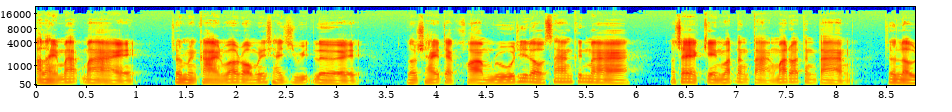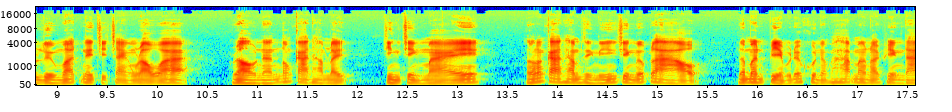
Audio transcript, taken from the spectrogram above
อะไรมากมาย จนมันกลายว่าเราไม่ได้ใช้ชีวิตเลย เราใช้แต่ความรู้ที่เราสร้างขึ้นมา เราใช้เกณฑ์วัดต่างๆ มาตรวัดต่างๆ จนเราลืมวัดในจิตใจของเราว่า เรานั้นต้องการทำอะไรจริงๆไหมเราต้องการทำสิ่งนี้จริง ๆ หรือเปล่า แล้วมันเปลี่ยนไปด้วยคุณภาพมากน้อยเพียงใด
